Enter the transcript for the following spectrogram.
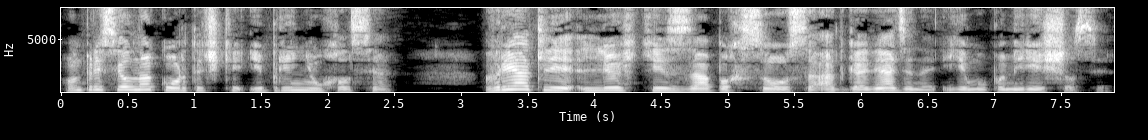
Он присел на корточки и принюхался. Вряд ли легкий запах соуса от говядины ему померещился.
